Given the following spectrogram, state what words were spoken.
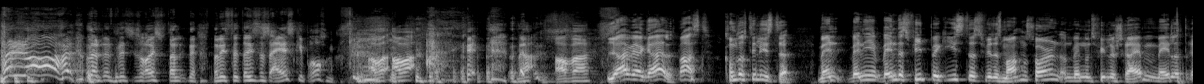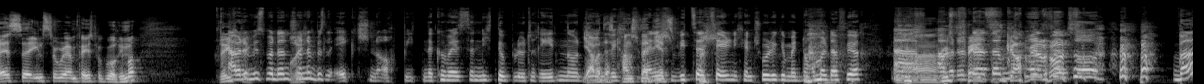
hallo, hallo. Dann, ist dann, dann, ist, dann ist das Eis gebrochen. Aber, aber, na, aber, Ja, wäre geil. Passt. Kommt auf die Liste. Wenn, wenn, ihr, wenn das Feedback ist, dass wir das machen sollen und wenn uns viele schreiben, Mailadresse, Instagram, Facebook, wo auch immer. Richtig. Aber da müssen wir dann schon richtig. ein bisschen Action auch bieten. Da können wir jetzt dann nicht nur blöd reden und Ja, irgendwelche schweinischen jetzt- Witze erzählen. Ich entschuldige mich nochmal dafür. Ähm, aber da, da, da müssen wir uns dann so... Was?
